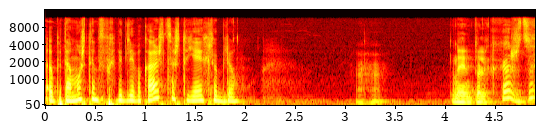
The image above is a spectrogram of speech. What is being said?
э, потому что им справедливо кажется, что я их люблю. Ну, им только кажется.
